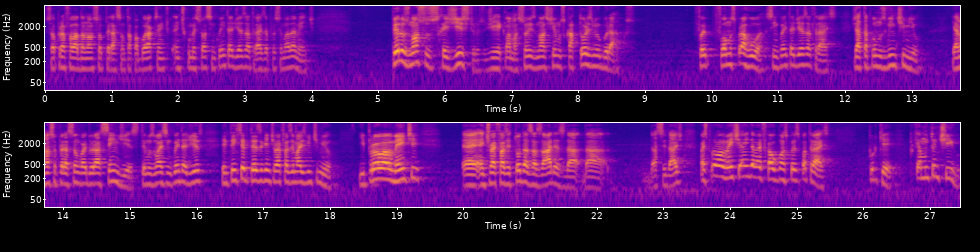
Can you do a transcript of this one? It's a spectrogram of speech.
só para falar da nossa operação Tapa Buracos, a gente, a gente começou há 50 dias atrás aproximadamente. Pelos nossos registros de reclamações, nós tínhamos 14 mil buracos. Foi, fomos para a rua 50 dias atrás. Já tapamos 20 mil. E a nossa operação vai durar 100 dias. Temos mais 50 dias. A gente tem certeza que a gente vai fazer mais 20 mil. E provavelmente é, a gente vai fazer todas as áreas da, da, da cidade, mas provavelmente ainda vai ficar algumas coisas para trás. Por quê? Porque é muito antigo.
